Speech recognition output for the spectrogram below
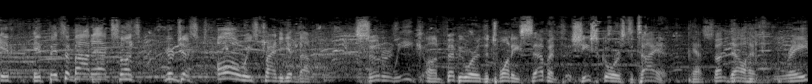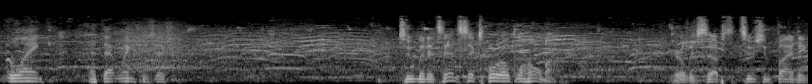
if, if it's about excellence, you're just always trying to get better. Sooner week on February the 27th, she scores to tie it. Yeah, Sundell has great length at that wing position. Two minutes in, 6 4 Oklahoma. Early substitution finding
